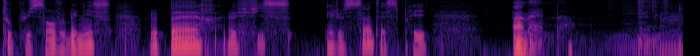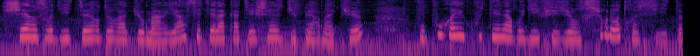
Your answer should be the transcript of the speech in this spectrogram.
Tout-Puissant vous bénisse, le Père, le Fils et le Saint-Esprit. Amen. Chers auditeurs de Radio Maria, c'était la catéchèse du Père Mathieu. Vous pourrez écouter la rediffusion sur notre site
